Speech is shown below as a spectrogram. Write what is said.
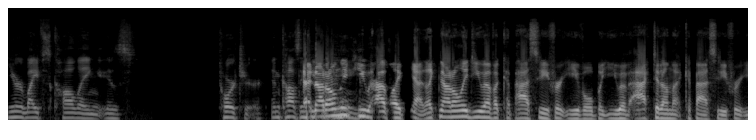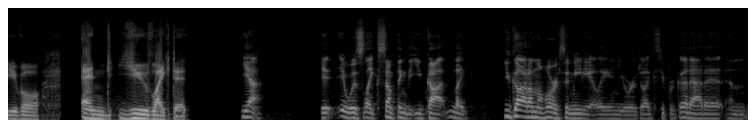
your life's calling is torture and causing And not only pain? do you have like yeah, like not only do you have a capacity for evil, but you have acted on that capacity for evil and you liked it. Yeah. It it was like something that you got like you got on the horse immediately and you were like super good at it and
